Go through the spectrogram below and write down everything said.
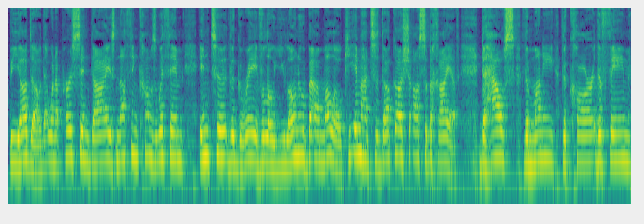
biyado, that when a person dies, nothing comes with him into the grave. Lo yilonu ba'amalo, ki im. The house, the money, the car, the fame,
